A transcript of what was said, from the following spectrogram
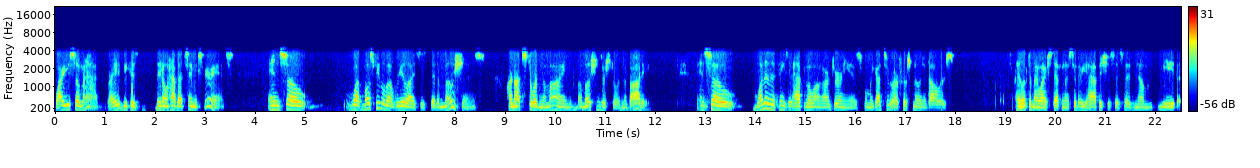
why are you so mad?" Right? Because they don't have that same experience. And so what most people don't realize is that emotions are not stored in the mind, emotions are stored in the body. And so one of the things that happened along our journey is when we got to our first million dollars, I looked at my wife, Steph, and I said, Are you happy? She said, No, me either.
